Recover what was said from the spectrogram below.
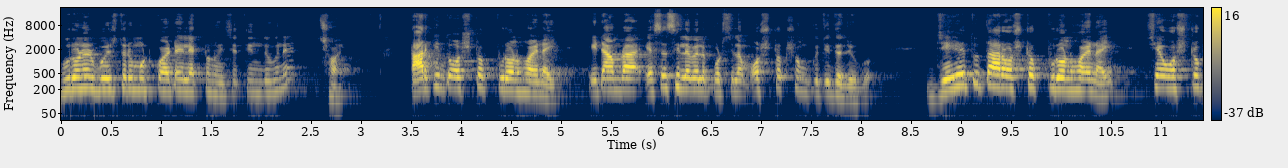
বুরনের বহিস্তরে মোট কয়টা ইলেকট্রন হয়েছে? তিন দুগুণে ছয়। তার কিন্তু অষ্টক পূরণ হয় নাই। এটা আমরা এসএসসি লেভেলে পড়ছিলাম, অষ্টক সংকুচিত যুগ। যেহেতু তার অষ্টক পূরণ হয় নাই, সে অষ্টক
